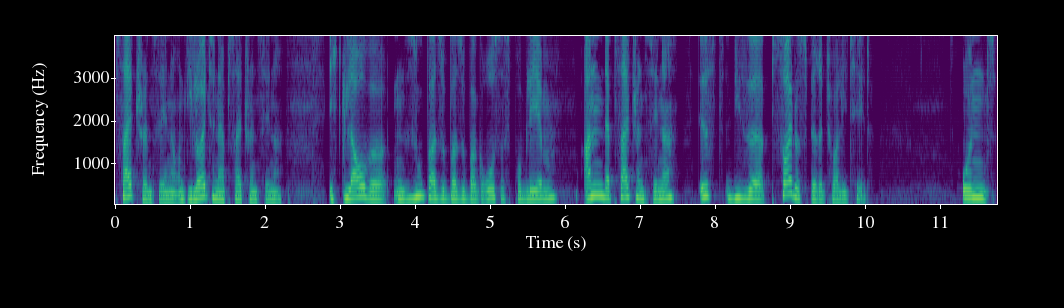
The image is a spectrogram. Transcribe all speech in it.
Psytrance-Szene und die Leute in der Psytrance-Szene. Ich glaube, ein super, super, super großes Problem an der Psytrance-Szene ist diese Pseudospiritualität. Und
